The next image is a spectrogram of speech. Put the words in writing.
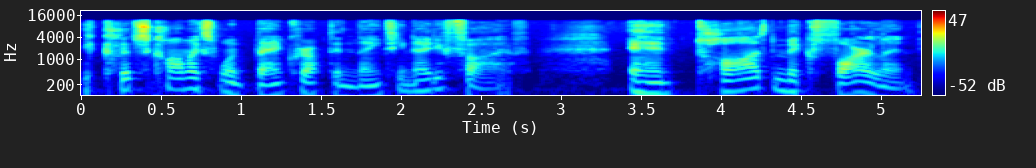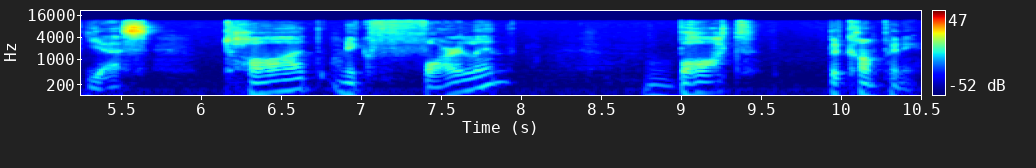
Eclipse Comics went bankrupt in 1995, and Todd McFarlane, yes, Todd McFarlane bought the company.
